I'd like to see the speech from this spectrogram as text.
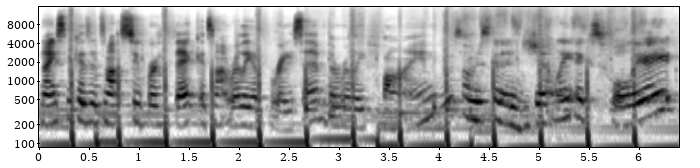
Nice because it's not super thick. It's not really abrasive. They're really fine. So I'm just gonna gently exfoliate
